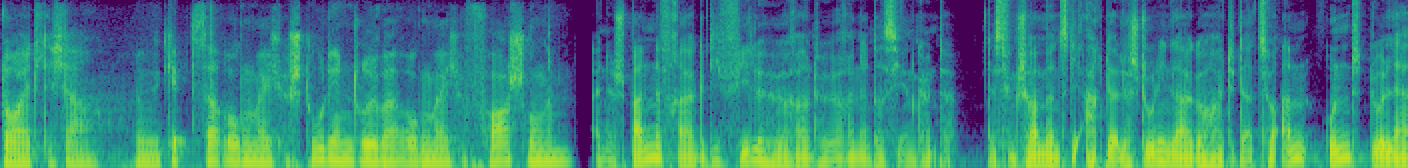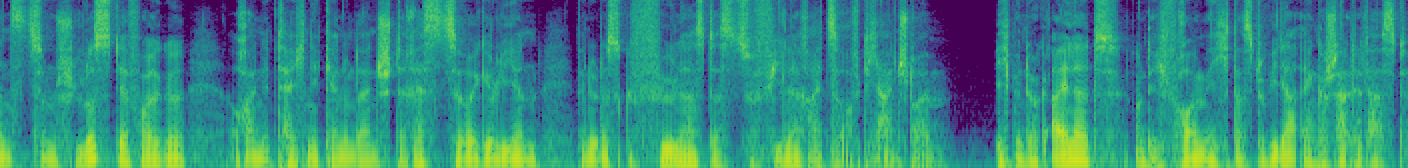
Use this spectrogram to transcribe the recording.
deutlicher? Gibt es da irgendwelche Studien drüber, irgendwelche Forschungen? Eine spannende Frage, die viele Hörer und Hörerinnen interessieren könnte. Deswegen schauen wir uns die aktuelle Studienlage heute dazu an und du lernst zum Schluss der Folge auch eine Technik kennen, um deinen Stress zu regulieren, wenn du das Gefühl hast, dass zu viele Reize auf dich einströmen. Ich bin Dirk Eilert und ich freue mich, dass du wieder eingeschaltet hast.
